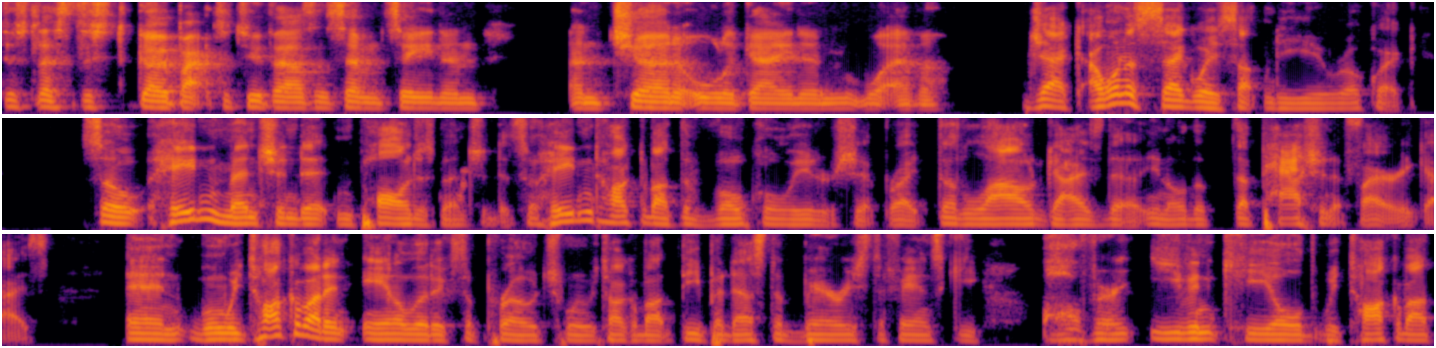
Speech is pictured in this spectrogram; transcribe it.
Just let's just go back to 2017 and and churn it all again and whatever. Jack, I want to segue something to you real quick. So Hayden mentioned it and Paul just mentioned it. So Hayden talked about the vocal leadership, right? The loud guys, the you know, the the passionate, fiery guys. And when we talk about an analytics approach, when we talk about Deep Podesta, Berry Stefanski, all very even keeled, we talk about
